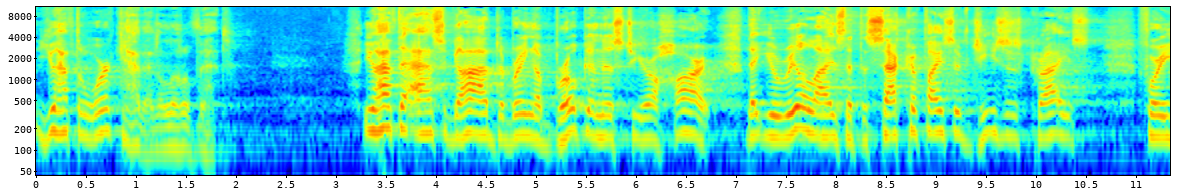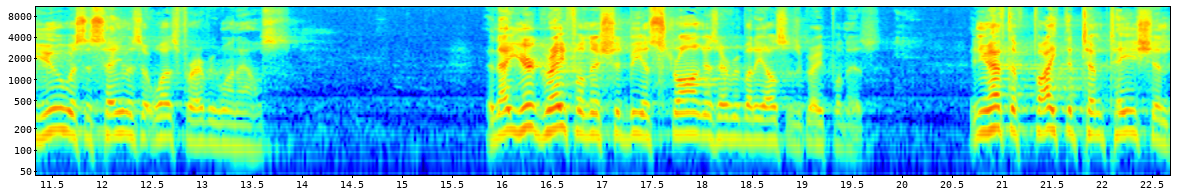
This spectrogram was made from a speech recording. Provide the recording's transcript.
you have to work at it a little bit. You have to ask God to bring a brokenness to your heart that you realize that the sacrifice of Jesus Christ for you was the same as it was for everyone else. And that your gratefulness should be as strong as everybody else's gratefulness. And you have to fight the temptation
